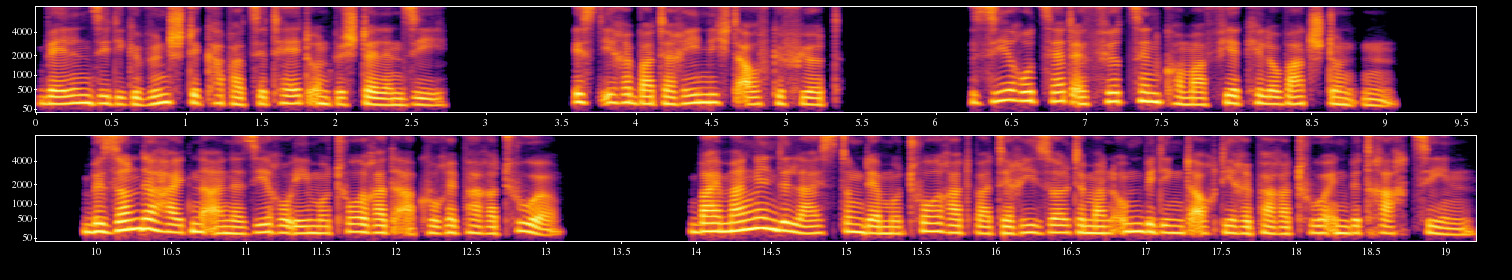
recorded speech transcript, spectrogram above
wählen Sie die gewünschte Kapazität und bestellen Sie. Ist Ihre Batterie nicht aufgeführt? Zero ZF 14,4 Kilowattstunden. Besonderheiten einer Zero E Motorrad Akku Reparatur. Bei mangelnder Leistung der Motorradbatterie sollte man unbedingt auch die Reparatur in Betracht ziehen.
